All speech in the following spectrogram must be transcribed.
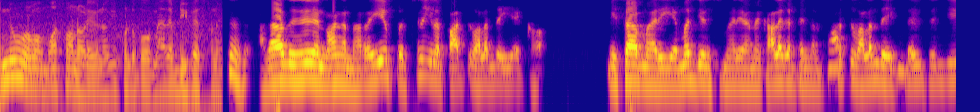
இன்னும் ரொம்ப மோசமான விளைவை நோக்கி கொண்டு போகுமே? அதை எப்படி ஃபேஸ் பண்ணுங்க அதாவது நாங்கள் நிறைய பிரச்சனைகளை பார்த்து வளர்ந்த இயக்கம். மிசா மாதிரி எமர்ஜென்சி மாதிரியான காலகட்டங்கள் பார்த்து வளர்ந்த இயக்கம். தயவு செஞ்சு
